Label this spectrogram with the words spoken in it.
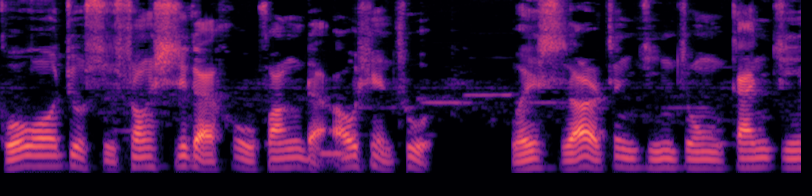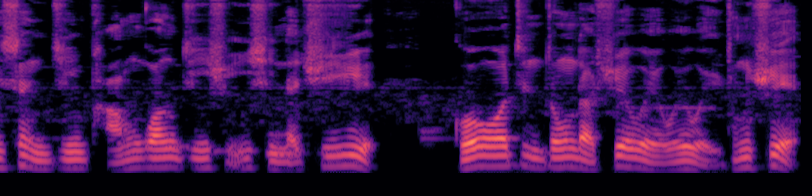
腘窝就是双膝盖后方的凹陷处，为十二正经中肝经、肾经、膀胱经循行的区域。腘窝正中的穴位为委中穴，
